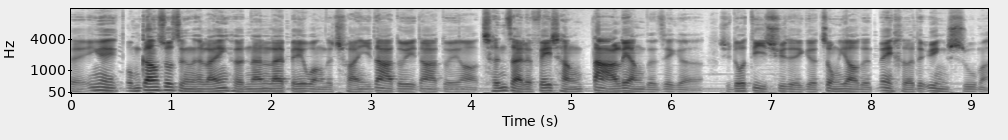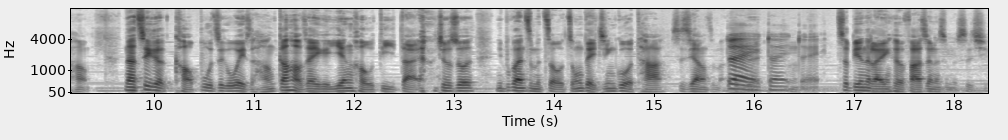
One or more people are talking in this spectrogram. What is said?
对，因为我们刚刚说整个莱茵河南来北往的船一大堆一大堆啊，承载了非常大量的这个许多地区的一个重要的内河的运输嘛哈。那这个考布这个位置好像刚好在一个咽喉地带，就是说你不管怎么走，总得经过它，是这样子嘛？对对对这边的莱茵河发生了什么事情？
